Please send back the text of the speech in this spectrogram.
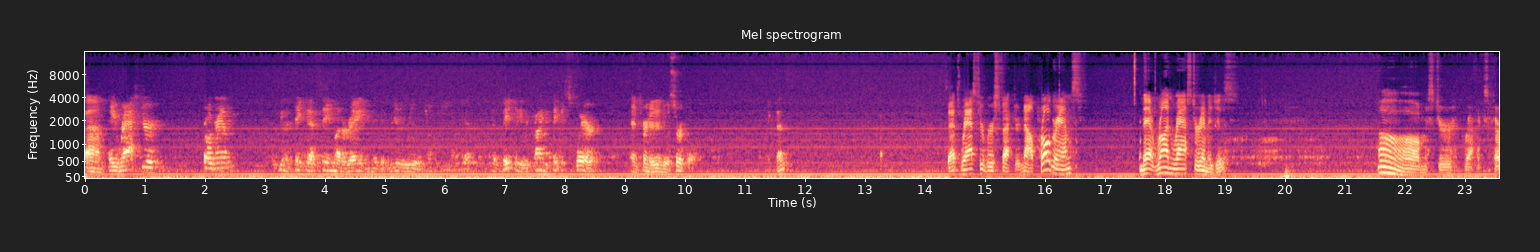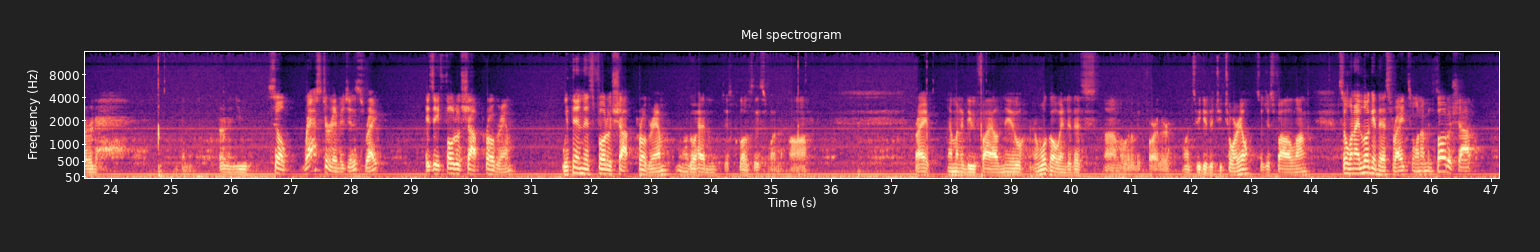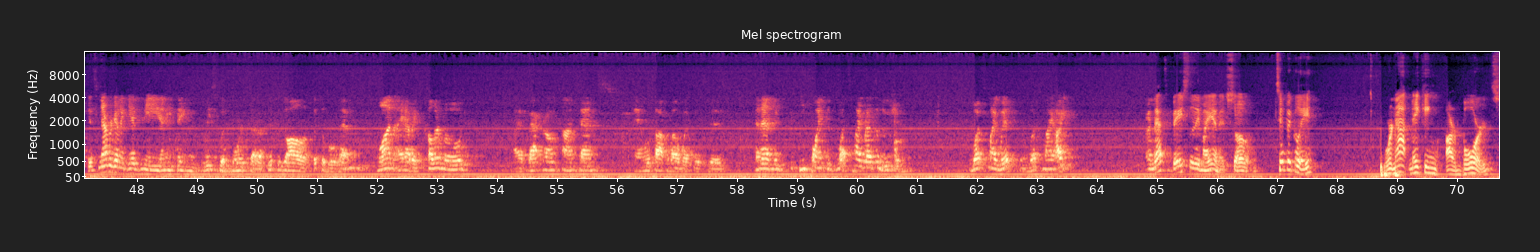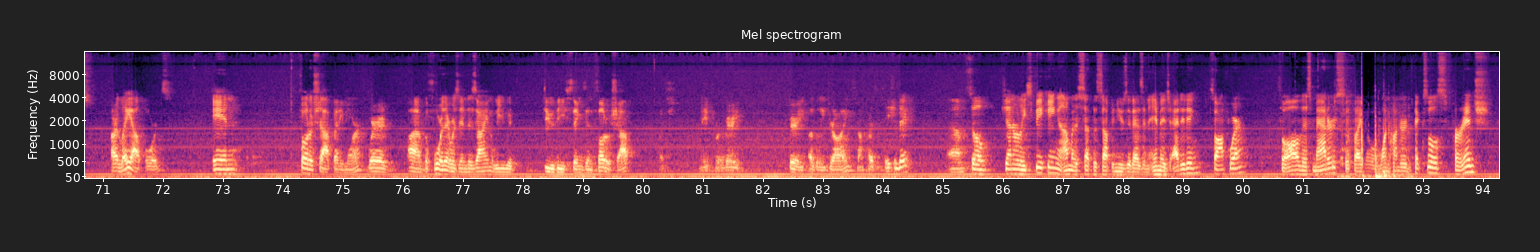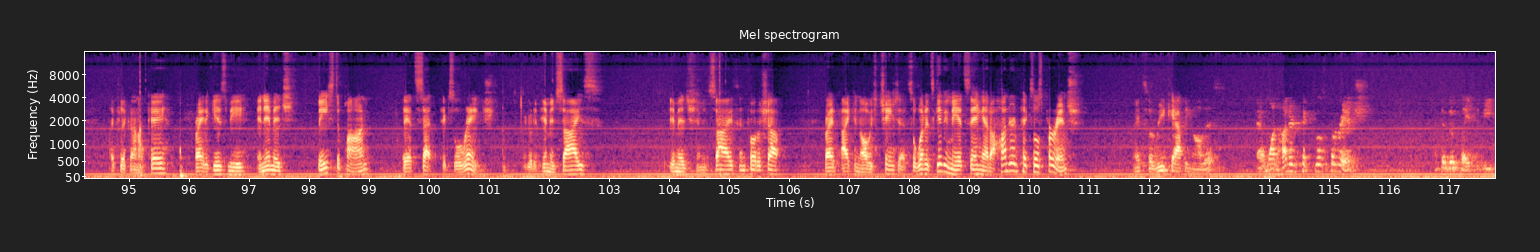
um, a raster program is going to take that same letter A and make it really, really chunky. Okay? Because basically, we're trying to take a square and turn it into a circle. Make sense? So that's raster versus vector. Now, programs that run raster images Oh, Mr. Graphics card. Earning you. So, raster images, right, is a Photoshop program. Within this Photoshop program, I'll go ahead and just close this one off. Right, I'm going to do File New, and we'll go into this um, a little bit farther once we do the tutorial, so just follow along. So when I look at this, right, so when I'm in Photoshop, it's never going to give me anything, at least with board setup. This is all applicable that, one, I have a color mode, I have background contents, and we'll talk about what this is. And then the, key point is what's my resolution, what's my width, and what's my height. And that's basically my image. So typically, we're not making our boards, our layout boards, in Photoshop anymore, where uh, before there was InDesign, we would do these things in Photoshop, which made for a very, very ugly drawing on presentation day. Um, so generally speaking, I'm going to set this up and use it as an image editing software. So all this matters. So if I go 100 pixels per inch, I click on OK, right? It gives me an image based upon that set pixel range. I go to image size, image, image size in Photoshop, right? I can always change that. So what it's giving me, it's saying at 100 pixels per inch, right? So recapping all this, at 100 pixels per inch, that's a good place to be.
